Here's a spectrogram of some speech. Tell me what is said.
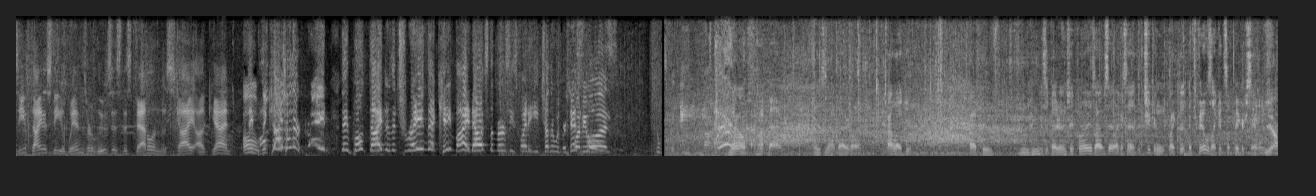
see if Dynasty wins or loses this battle in the sky again. Oh, they they both killed died each to the train. They both died to the train that came by. Now it's the Mercies fighting each other with pistols. 1v1. No, it's not bad. It's not bad at all. I like it. I approve. Mm-hmm. Is it better than Chick Fil A's? I would say, like I said, the chicken, like the, it feels like it's a bigger sandwich. Yeah.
